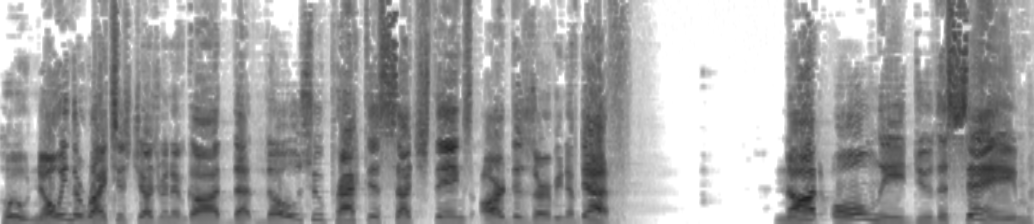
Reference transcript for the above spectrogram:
who, knowing the righteous judgment of God, that those who practice such things are deserving of death, not only do the same,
